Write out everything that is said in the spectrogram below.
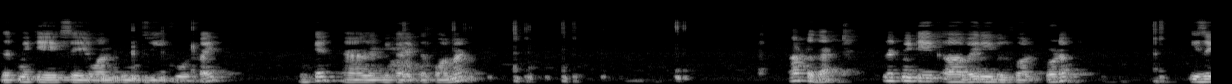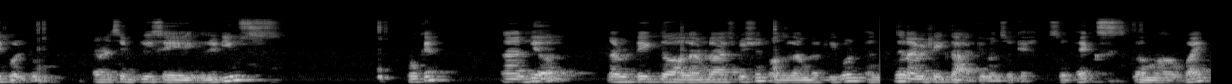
let me take say 1 2 3 4 5 okay? And let me correct the format. After that let me take a variable called product. Is equal to I will simply say reduce. Okay and here I will take the lambda expression or the lambda keyword and then I will take the arguments okay? So x comma y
